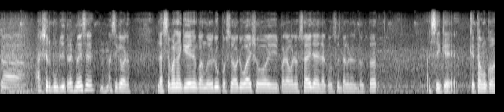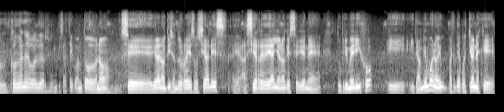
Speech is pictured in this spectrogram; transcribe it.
ya ayer cumplí tres meses, así que bueno, la semana que viene cuando el grupo se va a Uruguay yo voy para Buenos Aires la consulta con el doctor, así que, que estamos con, con ganas de volver. Empezaste con todo, ¿no? Se dio la noticia en tus redes sociales eh, a cierre de año, ¿no? Que se viene tu primer hijo y, y también, bueno, hay bastantes cuestiones que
